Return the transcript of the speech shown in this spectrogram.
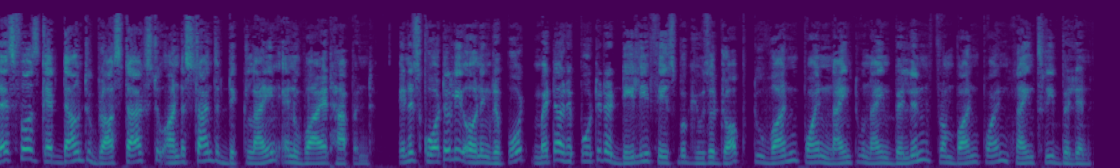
Let's first get down to brass tacks to understand the decline and why it happened. In its quarterly earning report, Meta reported a daily Facebook user drop to 1.929 billion from 1.93 billion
